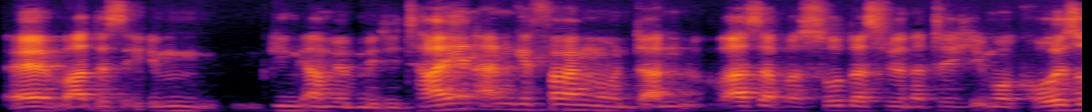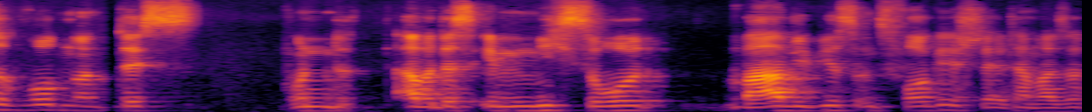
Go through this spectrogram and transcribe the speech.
äh, war das eben, ging, haben wir mit Italien angefangen und dann war es aber so, dass wir natürlich immer größer wurden und das, und, aber das eben nicht so war, wie wir es uns vorgestellt haben. Also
